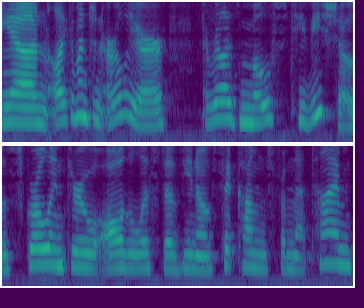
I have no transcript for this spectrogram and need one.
And like i mentioned earlier i realized most tv shows scrolling through all the list of you know sitcoms from that time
